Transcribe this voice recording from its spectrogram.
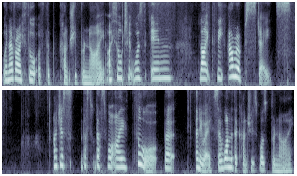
whenever I thought of the country Brunei, I thought it was in like the Arab states. I just that's that's what I thought. But anyway, so one of the countries was Brunei,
